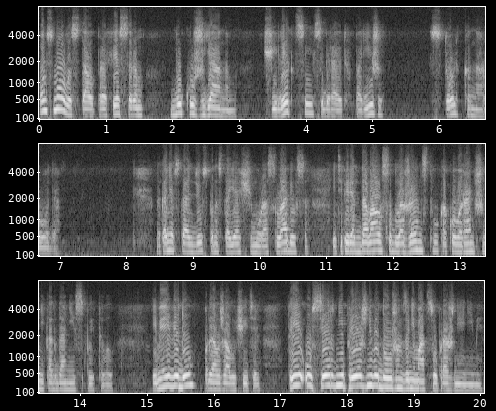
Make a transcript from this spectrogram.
Он снова стал профессором Букужьяном, чьи лекции собирают в Париже столько народа. Наконец-то Андюс по-настоящему расслабился и теперь отдавался блаженству, какого раньше никогда не испытывал. «Имей в виду», — продолжал учитель, — «ты усерднее прежнего должен заниматься упражнениями.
